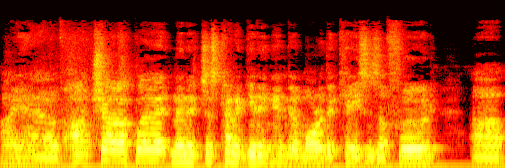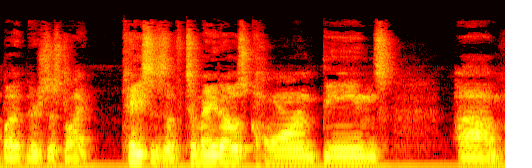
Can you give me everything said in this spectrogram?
I have hot chocolate, and then it's just kind of getting into more of the cases of food. Uh, but there's just like cases of tomatoes, corn, beans, um,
